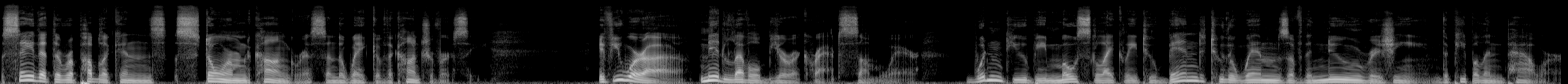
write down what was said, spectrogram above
say that the Republicans stormed Congress in the wake of the controversy. If you were a mid level bureaucrat somewhere, wouldn't you be most likely to bend to the whims of the new regime, the people in power?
